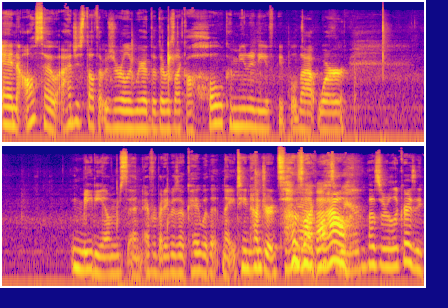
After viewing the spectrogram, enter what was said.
and also, I just thought that was really weird that there was like a whole community of people that were mediums, and everybody was okay with it in the 1800s. So I was Yeah, like, that's wow, weird. that's really crazy.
